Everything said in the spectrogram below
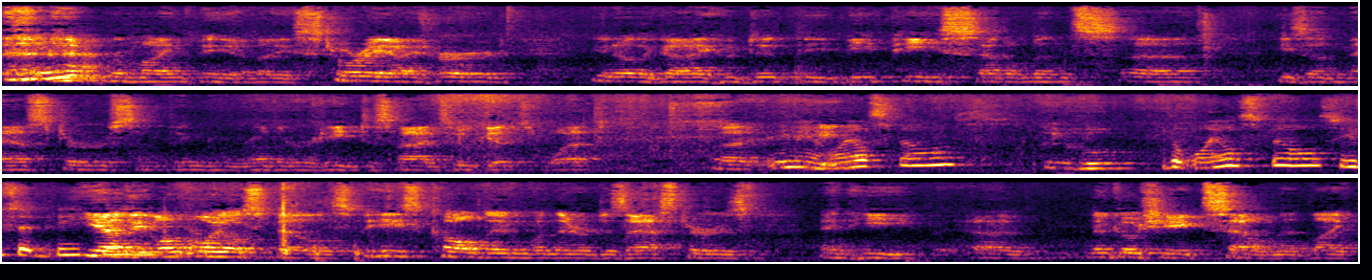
Yeah. it reminds me of a story I heard. You know, the guy who did the BP settlements, uh, he's a master or something or other. He decides who gets what. Uh, you mean he- oil spills? Who? The oil spills? You said BP? Yeah, the o- oil spills. He's called in when there are disasters, and he uh, negotiates settlement. Like,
